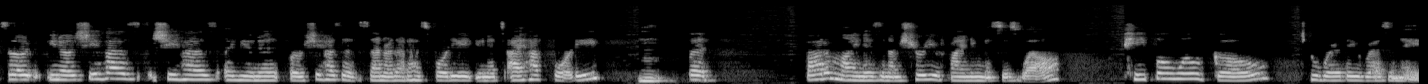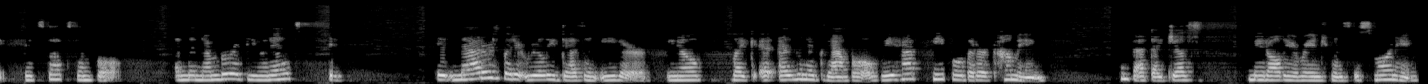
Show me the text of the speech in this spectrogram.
so, you know, she has she has a unit or she has a center that has 48 units. I have 40. Mm. But bottom line is, and I'm sure you're finding this as well, people will go to where they resonate. It's that simple. And the number of units, it it matters, but it really doesn't either. You know, like as an example, we have people that are coming. In fact, I just made all the arrangements this morning.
